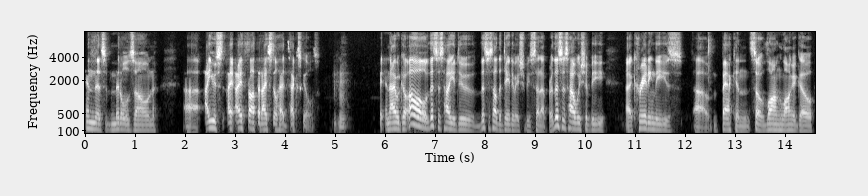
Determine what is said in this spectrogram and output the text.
in this middle zone, uh, I used I, I, thought that I still had tech skills, mm-hmm. and I would go, "Oh, this is how you do. This is how the database should be set up, or this is how we should be uh, creating these uh, back in so long, long ago."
